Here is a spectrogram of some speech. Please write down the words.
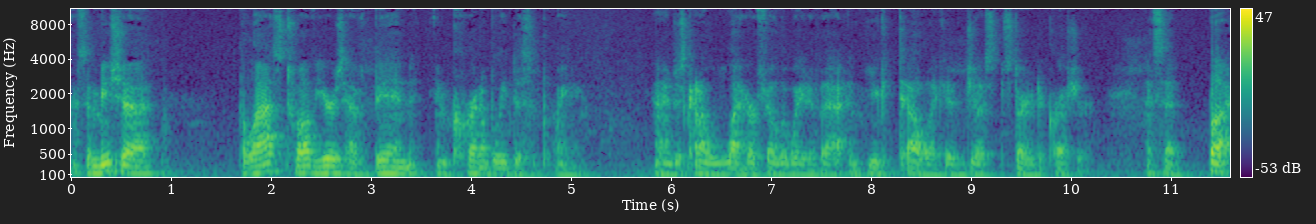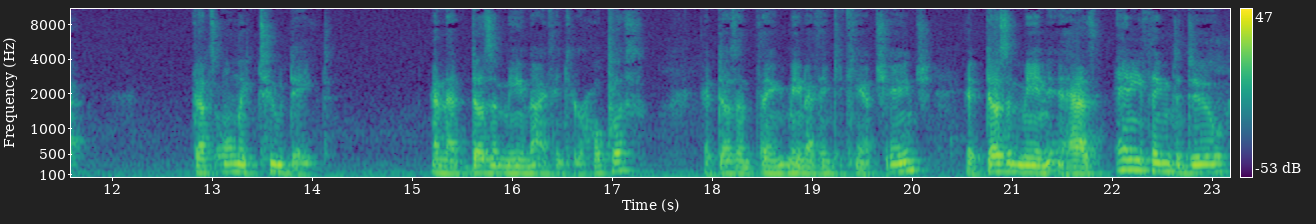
I said, Misha, the last 12 years have been incredibly disappointing. And I just kind of let her feel the weight of that. And you could tell, like, it just started to crush her. I said, but that's only to date. And that doesn't mean I think you're hopeless. It doesn't think, mean I think you can't change. It doesn't mean it has anything to do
